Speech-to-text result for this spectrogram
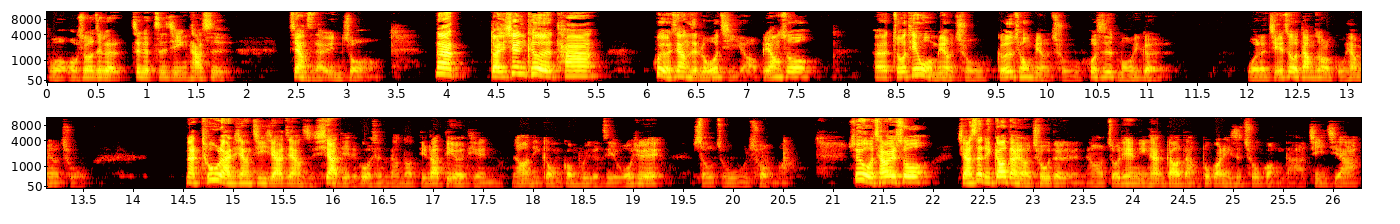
我我说这个这个资金它是这样子来运作哦。那短线客他会有这样子的逻辑哦，比方说，呃，昨天我没有出，隔日冲没有出，或是某一个我的节奏当中的股票没有出，那突然像技嘉这样子下跌的过程当中，跌到第二天，然后你跟我公布一个自由，我觉得手足无措嘛，所以我才会说，假设你高档有出的人，然后昨天你看高档，不管你是出广达、技嘉，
